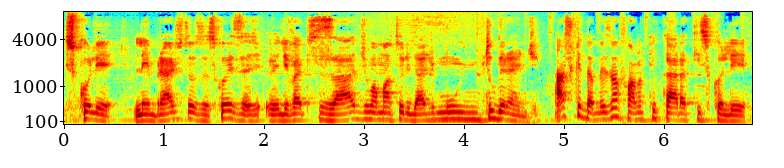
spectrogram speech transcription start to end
escolher lembrar de todas as coisas, ele vai precisar de uma maturidade muito grande. Acho que da mesma forma que o cara que escolher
